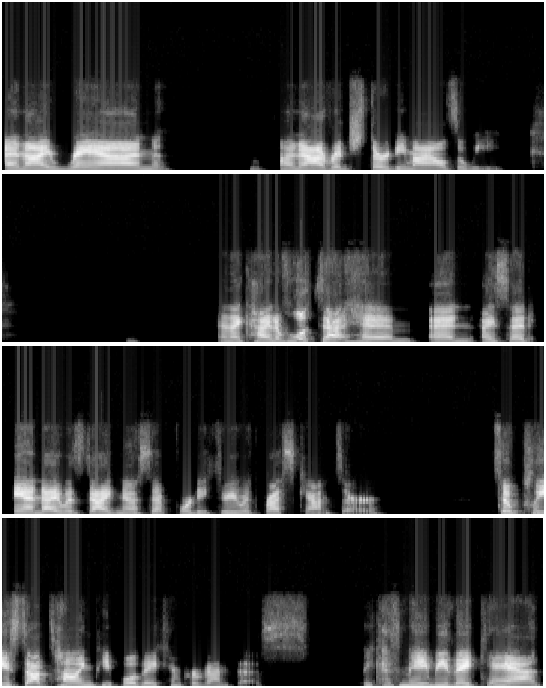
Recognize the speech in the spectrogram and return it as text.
And I ran on average 30 miles a week. And I kind of looked at him and I said, And I was diagnosed at 43 with breast cancer. So please stop telling people they can prevent this because maybe they can't.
